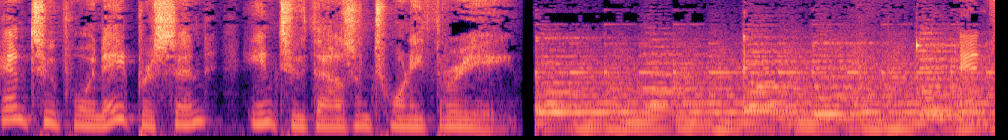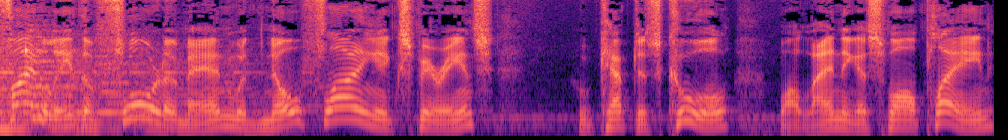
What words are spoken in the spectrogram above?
and 2.8% in 2023. And finally, the Florida man with no flying experience, who kept his cool while landing a small plane,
